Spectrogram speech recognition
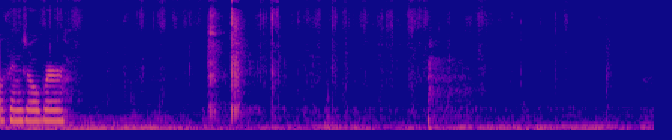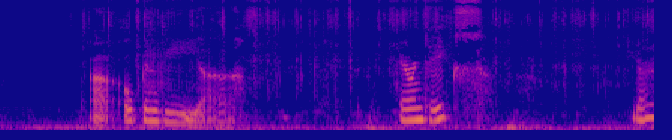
The over. Uh, open the uh, air intakes here.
